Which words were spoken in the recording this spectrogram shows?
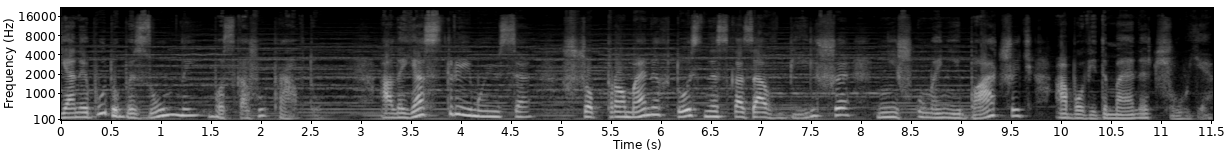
я не буду безумний, бо скажу правду. Але я стримуюся, щоб про мене хтось не сказав більше, ніж у мені бачить або від мене чує.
